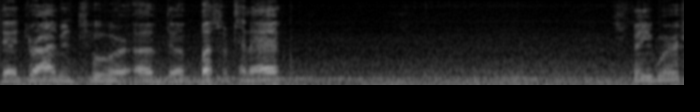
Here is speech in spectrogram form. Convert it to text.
the driving tour of the Bustleton Ave. Spadeworth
